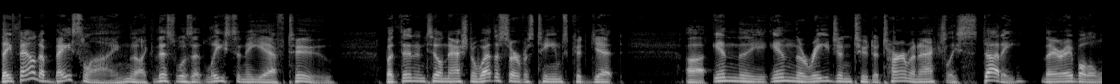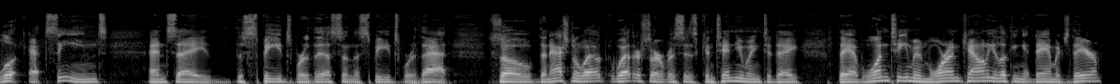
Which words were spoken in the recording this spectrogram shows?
They found a baseline like this was at least an EF two, but then until National Weather Service teams could get uh, in the in the region to determine actually study, they're able to look at scenes and say the speeds were this and the speeds were that. So the National Weather Service is continuing today. They have one team in Warren County looking at damage there.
